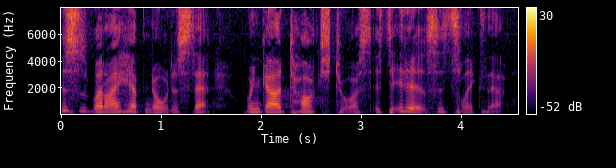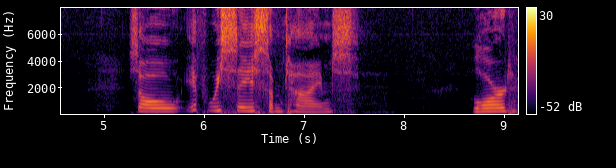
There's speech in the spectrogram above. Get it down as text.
This is what I have noticed that when God talks to us, it's, it is, it's like that. So if we say sometimes, Lord,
